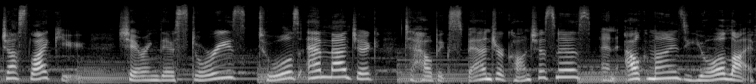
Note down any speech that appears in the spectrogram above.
just like you, sharing their stories, tools, and magic to help expand your consciousness and alchemize your life.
